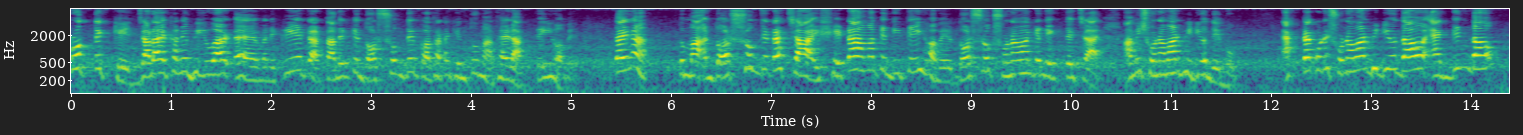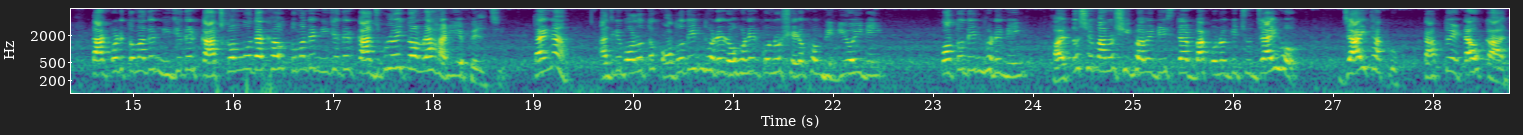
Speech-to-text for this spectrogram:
প্রত্যেককে, যারা এখানে ভিউয়ার মানে ক্রিয়েটার তাদেরকে দর্শকদের কথাটা কিন্তু মাথায় রাখতেই হবে। তাই না? তো দর্শক যেটা চায়, সেটা আমাকে দিতেই হবে। দর্শক সোনামাকে দেখতে চায়। আমি সোনামার ভিডিও দেব। একটা করে সোনামার ভিডিও দাও, একদিন দাও, তারপরে তোমাদের নিজেদের কাজকর্ম দেখাও, তোমাদের নিজেদের কাজগুলোই তো আমরা হারিয়ে ফেলছি, তাই না? আজকে বলো তো কতদিন ধরে রোহনের কোনো সেরকম ভিডিওই নেই, কতদিন ধরে নেই? হয়তো সে মানসিকভাবে ডিস্টার্ব বা কোনো কিছু, যাই হোক, যাই থাকুক, তার তো এটাও কাজ,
